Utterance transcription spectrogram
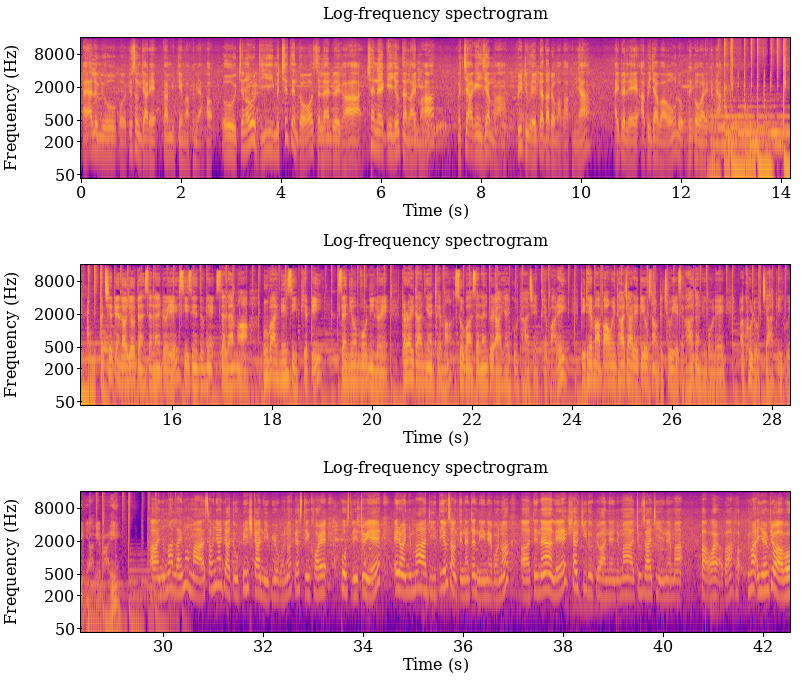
အဲအဲ့လိုမျိုးဟိုတွတ်ဆုံကြတဲ့ family တင်ပါခင်ဗျာဟုတ်ဟိုကျွန်တော်တို့ဒီမချစ်တင်တော့ဇလန်တွဲက channel K ရုပ်တံလိုင်းမှာမကြခင်ရက်မှာ free to air ပြသတော့မှာပါခင်ဗျာအဲ့အတွက်လည်းအားပေးကြပါအောင်လို့ဖိတ်ခေါ်ပါတယ်ခင်ဗျာမချစ်တင်သောရုပ်တံဇတ်လန်းတွေရဲ့စီစဉ်သူနဲ့ဇတ်လန်းမှာမူပိုင်နှင်းစီဖြစ်ပြီးဇန်ညွန်မိုးနီလွင်ဒါရိုက်တာညံထဲမှာအဆိုပါဇတ်လန်းတွေအားရိုက်ကူးထားခြင်းဖြစ်ပါတယ်။ဒီထဲမှာပါဝင်ထားကြတဲ့တရုတ်ဆောင်တချို့ရဲ့စကားသံတွေကိုလည်းအခုလိုကြားသိခွင့်ရခဲ့ပါတယ်။ အာညီမ line မှာမှာဆောင်းညပြသူ page ကနေပြီးတော့ဗောနော် casting ခေါ်တဲ့ post လေးတွေ့ရဲအဲ့တော့ညီမကဒီတရုတ်ဆောင်တင်တန်းတက်နေနေဗောနော်အာတင်တန်းကလည်းရှောက်ကြည့်လို့ပြောရတယ်ညီမကစူးစမ်းကြည့်ရင်းနဲ့မှ ပါသွားတာပါဟုတ်ညီမအရင်ပြောတာဗော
